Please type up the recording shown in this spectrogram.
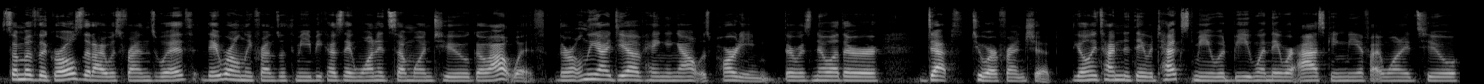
some of the girls that I was friends with, they were only friends with me because they wanted someone to go out with. Their only idea of hanging out was partying. There was no other depth to our friendship. The only time that they would text me would be when they were asking me if I wanted to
